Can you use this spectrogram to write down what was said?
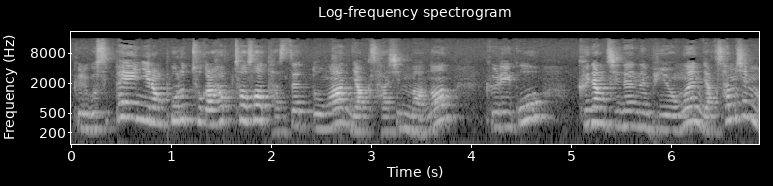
그리고 스페인이랑 포르투갈 합쳐서 닷새 동안 약 40만 원, 그리고 그냥 지내는 비용은 약 30만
